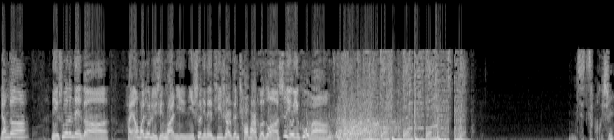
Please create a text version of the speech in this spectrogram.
杨哥，你说的那个海洋环球旅行团，你你设计那 T 恤跟潮牌合作是优衣库吗？”你这咋回事？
